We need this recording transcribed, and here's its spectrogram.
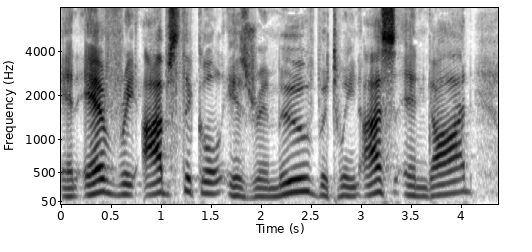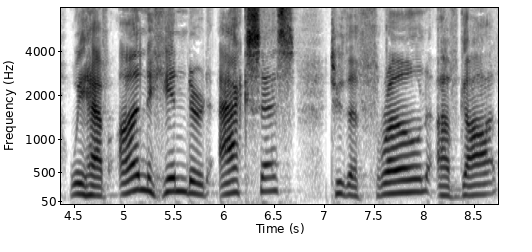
And every obstacle is removed between us and God. We have unhindered access to the throne of God.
